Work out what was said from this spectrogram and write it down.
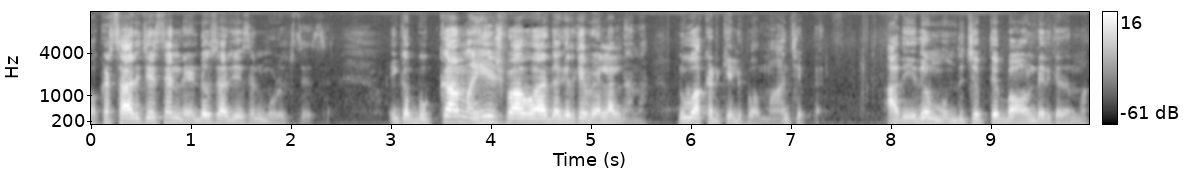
ఒకసారి చేశాను రెండోసారి చేశాను మూడోసారి చేశాను. ఇంకా బుక్కా మహేష్ బాబు గారి దగ్గరికి వెళ్ళాలి నాన్న. నువ్వు అక్కడికి వెళ్ళిపోమ్మా అని చెప్పారు. అదేదో ముందు చెప్తే బాగుండేది కదమ్మా.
